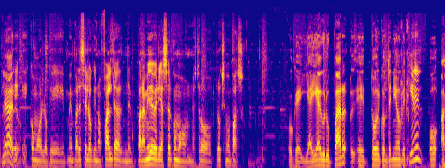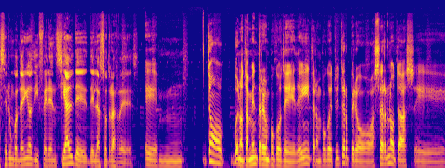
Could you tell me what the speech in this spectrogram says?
Claro. Eh, es como lo que, me parece lo que nos falta. para mí debería ser como nuestro próximo paso. Ok, y ahí agrupar eh, todo el contenido que tienen o hacer un contenido diferencial de, de las otras redes. Eh, no, bueno, también traer un poco de, de Instagram, un poco de Twitter, pero hacer notas, eh,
